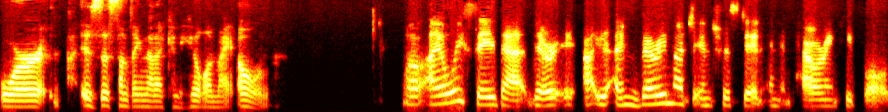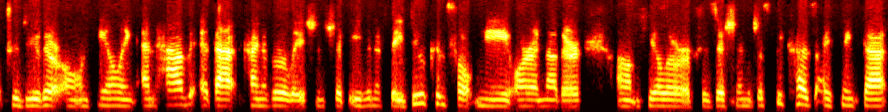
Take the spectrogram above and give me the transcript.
or is this something that i can heal on my own Well, I always say that there, I, I'm very much interested in empowering people to do their own healing and have that kind of a relationship, even if they do consult me or another um, healer or physician, just because I think that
